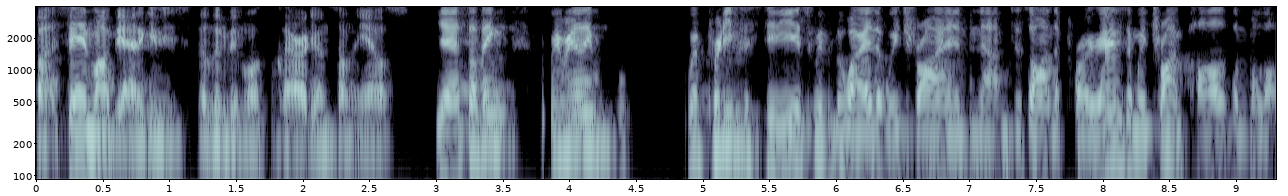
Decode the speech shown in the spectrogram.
but Sam might be able to give you a little bit more clarity on something else. Yeah, so I think we really we're pretty fastidious with the way that we try and um, design the programs and we try and pilot them a lot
